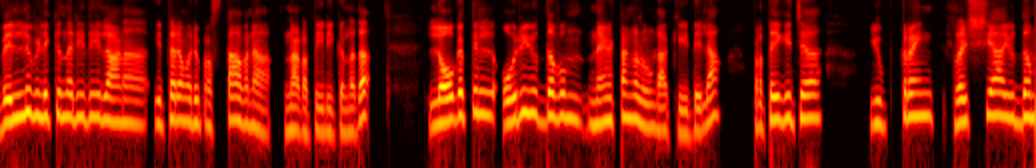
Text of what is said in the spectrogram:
വെല്ലുവിളിക്കുന്ന രീതിയിലാണ് ഇത്തരം ഒരു പ്രസ്താവന നടത്തിയിരിക്കുന്നത്. ലോകത്തിൽ ഒരു യുദ്ധവും നേട്ടങ്ങൾ ഉണ്ടാക്കിയിട്ടില്ല. പ്രത്യേകിച്ച് യുക്രൈൻ റഷ്യ യുദ്ധം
